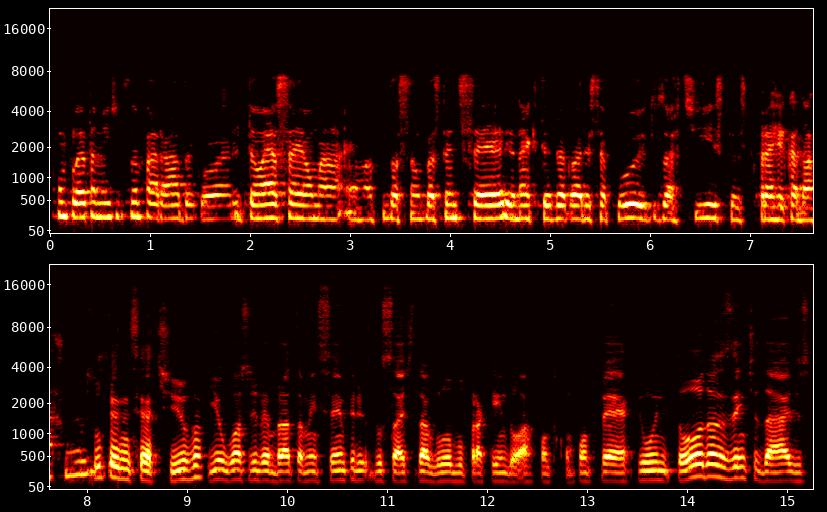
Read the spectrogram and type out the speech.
completamente desamparado agora. Então essa é uma, é uma fundação bastante séria, né, que teve agora esse apoio dos artistas para arrecadar fundos. Super iniciativa. E eu gosto de lembrar também sempre do site da Globo para quem doar.com.br, que une todas as entidades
